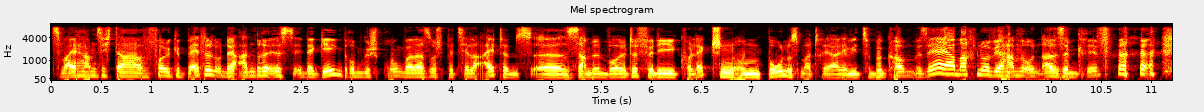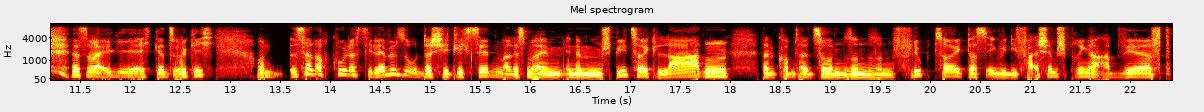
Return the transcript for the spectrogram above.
Zwei haben sich da voll gebettelt und der andere ist in der Gegend rumgesprungen, weil er so spezielle Items äh, sammeln wollte für die Collection, um Bonusmaterial irgendwie zu bekommen. Ja, ja, mach nur, wir haben unten alles im Griff. das war irgendwie echt ganz ulkig. Und es ist halt auch cool, dass die Level so unterschiedlich unterschiedlich sind. Mal ist man im, in einem Spielzeugladen, dann kommt halt so ein, so, ein, so ein Flugzeug, das irgendwie die Fallschirmspringer abwirft.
